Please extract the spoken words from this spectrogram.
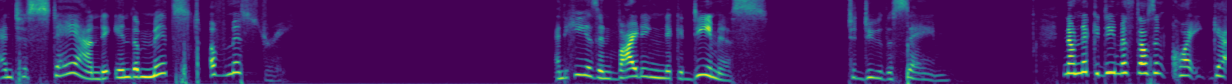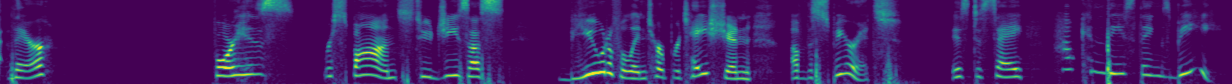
and to stand in the midst of mystery. And he is inviting Nicodemus to do the same. Now, Nicodemus doesn't quite get there, for his response to Jesus' beautiful interpretation of the Spirit is to say, How can these things be?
